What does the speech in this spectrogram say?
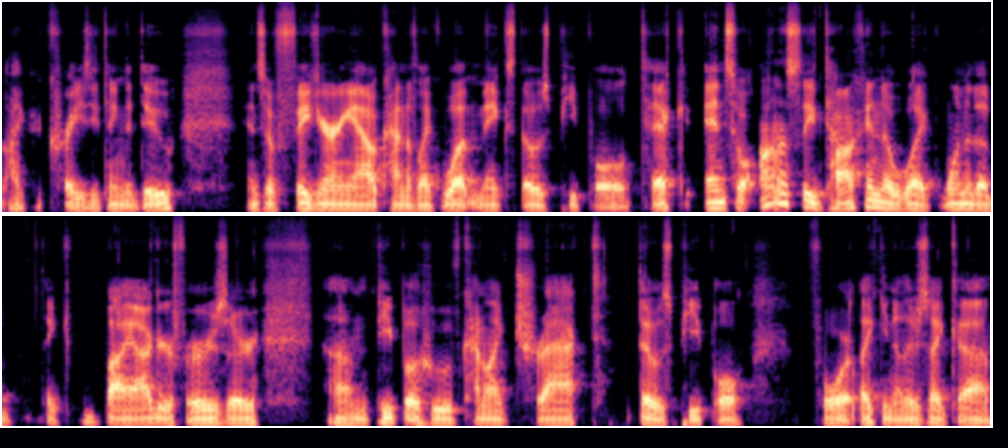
like a crazy thing to do. And so figuring out kind of like what makes those people tick. And so honestly, talking to like one of the like biographers or um, people who've kind of like tracked those people for like, you know, there's like, uh,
